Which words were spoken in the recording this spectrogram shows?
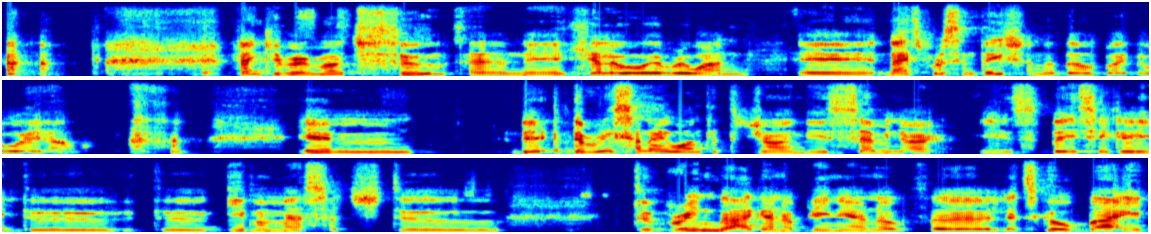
Thank you very much, Sue, and uh, hello everyone. Uh, nice presentation, Adele, by the way. Huh? um, the, the reason I wanted to join this seminar is basically to to give a message to to bring back an opinion of uh, let's go back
